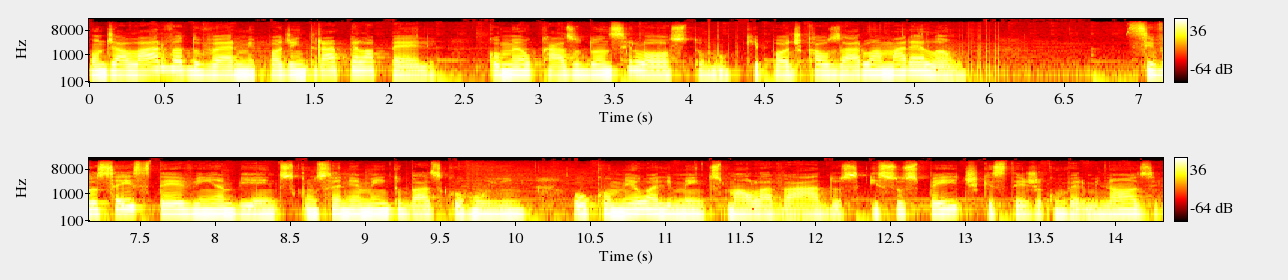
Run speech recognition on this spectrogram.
onde a larva do verme pode entrar pela pele, como é o caso do ancilóstomo, que pode causar o amarelão. Se você esteve em ambientes com saneamento básico ruim ou comeu alimentos mal lavados e suspeite que esteja com verminose,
